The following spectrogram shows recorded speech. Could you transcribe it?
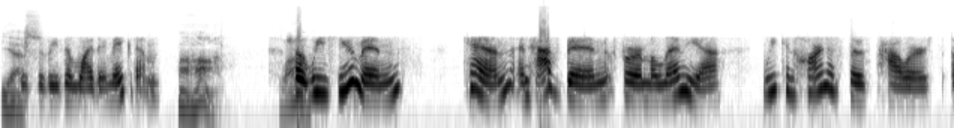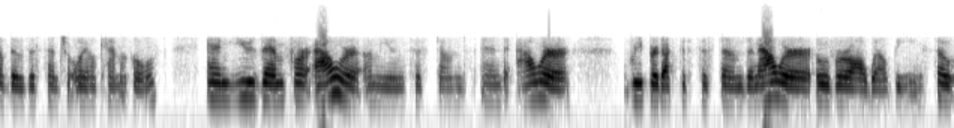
Yes. is the reason why they make them. Uh huh. Wow. But we humans can and have been for millennia, we can harness those powers of those essential oil chemicals and use them for our immune systems and our reproductive systems and our overall well being. So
